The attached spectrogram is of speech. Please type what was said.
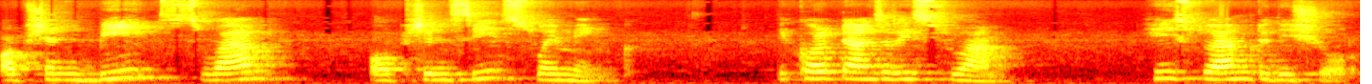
option B swam, option C swimming. The correct answer is swam. He swam to the shore.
